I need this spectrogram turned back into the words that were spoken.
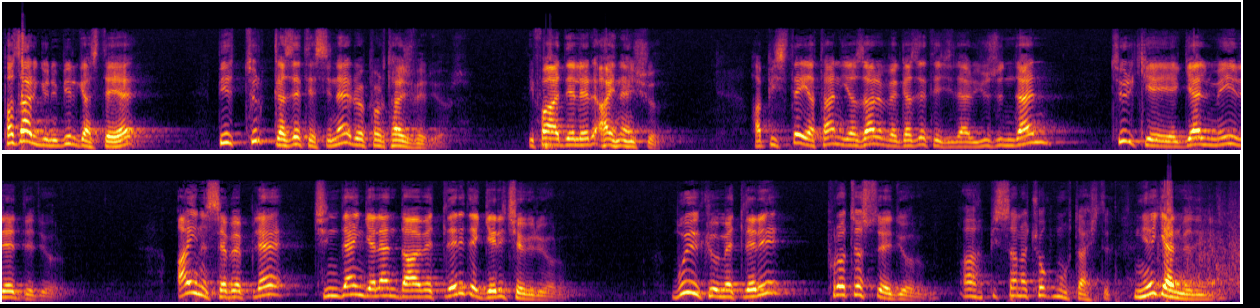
pazar günü bir gazeteye bir Türk gazetesine röportaj veriyor. İfadeleri aynen şu. Hapiste yatan yazar ve gazeteciler yüzünden Türkiye'ye gelmeyi reddediyorum. Aynı sebeple Çin'den gelen davetleri de geri çeviriyorum. Bu hükümetleri protesto ediyorum. Ah biz sana çok muhtaçtık. Niye gelmedin ya?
